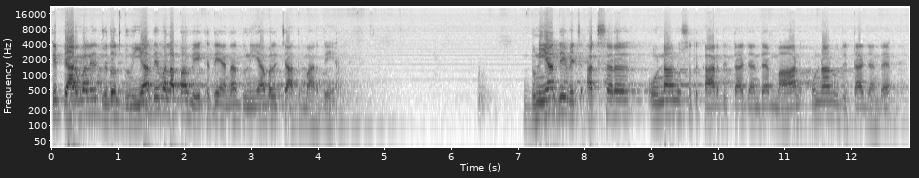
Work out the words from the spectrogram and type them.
ਤੇ ਪਿਆਰ ਵਾਲੇ, ਜਦੋਂ ਦੁਨੀਆ ਦੇ ਵੱਲ ਆਪਾਂ ਵੇਖਦੇ ਆ ਨਾ, ਦੁਨੀਆ ਵੱਲ ਝਾਤ ਮਾਰਦੇ ਆ ਦੁਨੀਆ ਦੇ ਵਿੱਚ ਅਕਸਰ ਉਹਨਾਂ ਨੂੰ ਸਤਿਕਾਰ ਦਿੱਤਾ ਜਾਂਦਾ ਹੈ, ਮਾਣ ਉਹਨਾਂ ਨੂੰ ਦਿੱਤਾ ਜਾਂਦਾ ਹੈ,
